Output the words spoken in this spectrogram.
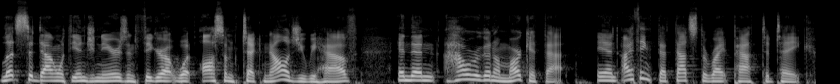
let's sit down with the engineers and figure out what awesome technology we have, and then how are we going to market that? And I think that that's the right path to take.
